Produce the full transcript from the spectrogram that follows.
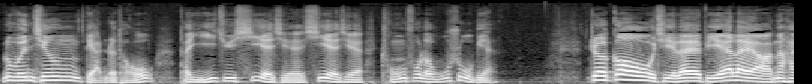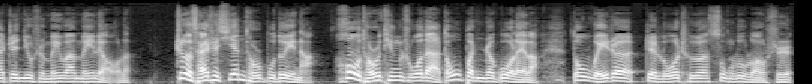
陆文清点着头，他一句“谢谢，谢谢”重复了无数遍。这告起来别来呀，那还真就是没完没了了。这才是先头部队呢，后头听说的都奔着过来了，都围着这骡车送陆老师。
